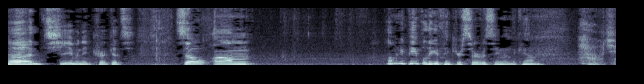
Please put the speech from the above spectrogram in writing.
Oh, Jiminy crickets. So, um, how many people do you think you're servicing in the county? ouch.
